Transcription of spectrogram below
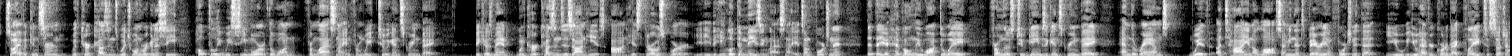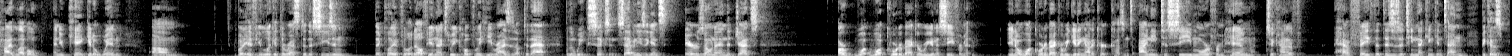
so I have a concern with Kirk Cousins, which one we're going to see. Hopefully, we see more of the one from last night and from week two against Green Bay. Because, man, when Kirk Cousins is on, he is on. His throws were, he looked amazing last night. It's unfortunate that they have only walked away from those two games against Green Bay and the Rams with a tie and a loss. I mean, that's very unfortunate that you you have your quarterback play to such a high level and you can't get a win. Um, but if you look at the rest of the season, they play at Philadelphia next week. Hopefully, he rises up to that. But then week six and seven, he's against Arizona and the Jets. Are what what quarterback are we going to see from him? You know, what quarterback are we getting out of Kirk Cousins? I need to see more from him to kind of have faith that this is a team that can contend because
